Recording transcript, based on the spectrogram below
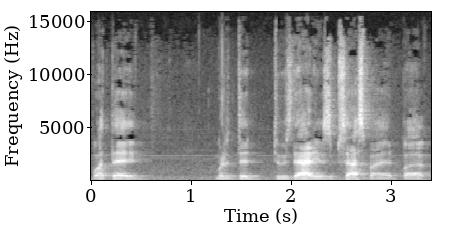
what they, what it did to his dad. He was obsessed by it, but.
